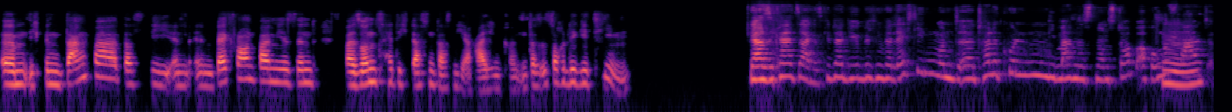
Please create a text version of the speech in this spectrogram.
Ähm, ich bin dankbar, dass die in, im Background bei mir sind, weil sonst hätte ich das und das nicht erreichen können. Und das ist auch legitim. Ja, also ich kann jetzt sagen, es gibt halt die üblichen Verdächtigen und äh, tolle Kunden, die machen das nonstop, auch ungefragt.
